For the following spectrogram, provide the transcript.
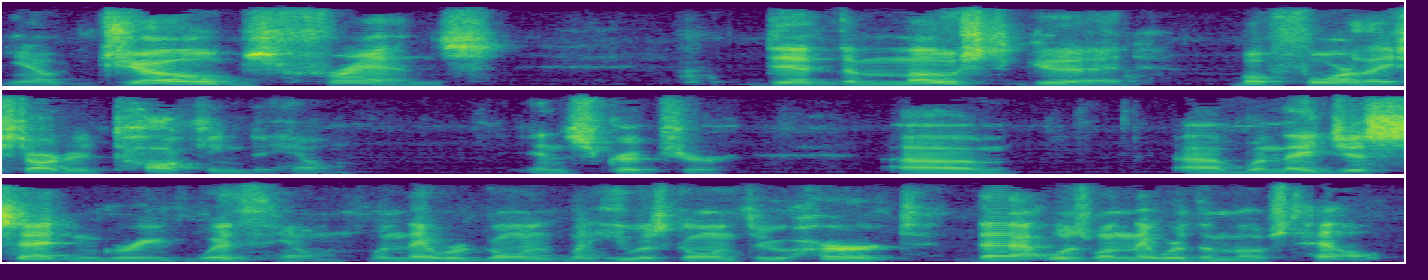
you know, Job's friends did the most good before they started talking to him in scripture. Um, uh, when they just sat and grieved with him, when they were going, when he was going through hurt, that was when they were the most help.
